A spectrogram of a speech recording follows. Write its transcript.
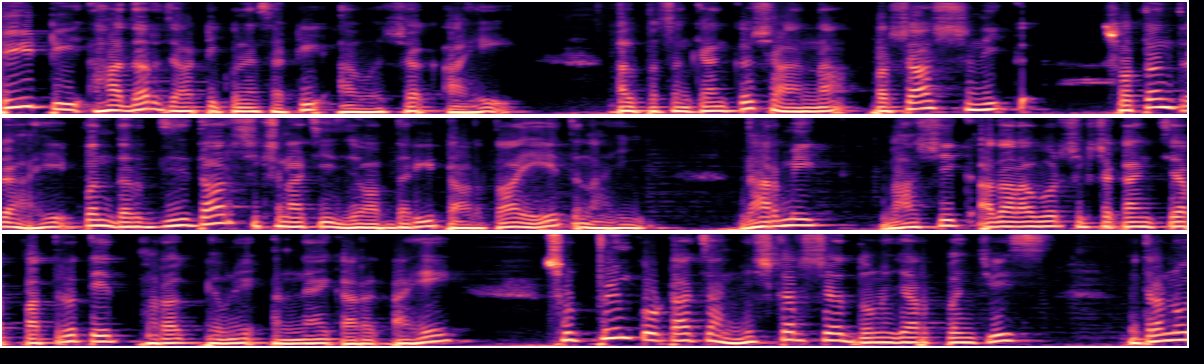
टी टी हा दर्जा टिकवण्यासाठी आवश्यक आहे. अल्पसंख्याक शाळांना प्रशासनिक स्वतंत्र आहे पण दर्जेदार शिक्षणाची जबाबदारी टाळता येत नाही. धार्मिक भाषिक आधारावर शिक्षकांच्या पात्रतेत फरक ठेवणे अन्यायकारक आहे. सुप्रीम कोर्टाचा निष्कर्ष दोन हजार पंचवीस. मित्रांनो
